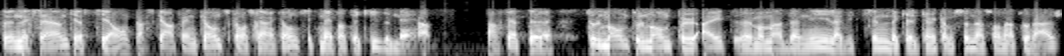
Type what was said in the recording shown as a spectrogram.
C'est une excellente question parce qu'en fin de compte, ce qu'on se rend compte, c'est que n'importe qui est vulnérable. En fait, euh, tout le monde, tout le monde peut être à un moment donné la victime de quelqu'un comme ça dans son entourage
